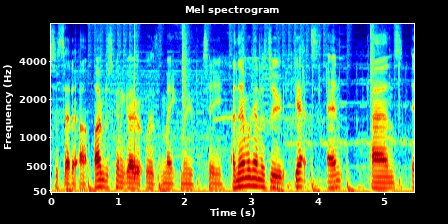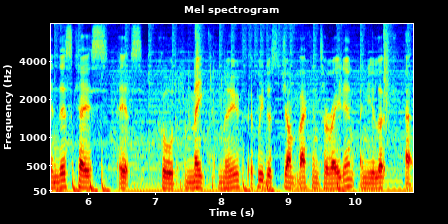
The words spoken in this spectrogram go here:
to set it up. I'm just going to go with make move T. And then we're going to do get end and in this case it's called make move. If we just jump back into radiant and you look at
